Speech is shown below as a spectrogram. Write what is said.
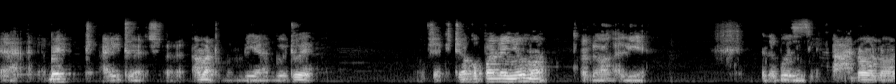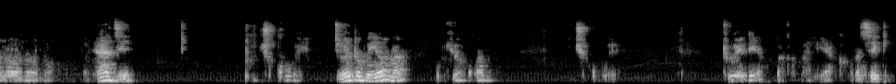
yeah, bet aitwe ama tumwambie ambiwe tu kitu yako pale nyuma ndio angalie. The boys ah no no no no no. Fanyaje tuchukue. Ndo umeiona ukiwa kwanza. Ichukue tuende mpaka mali yako. Unacheki?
